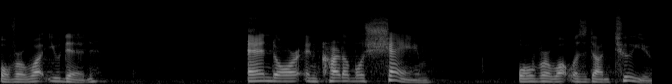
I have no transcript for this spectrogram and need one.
over what you did and or incredible shame over what was done to you.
